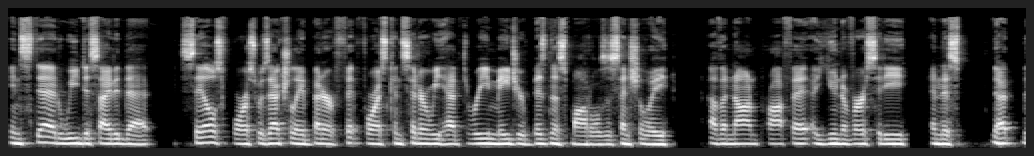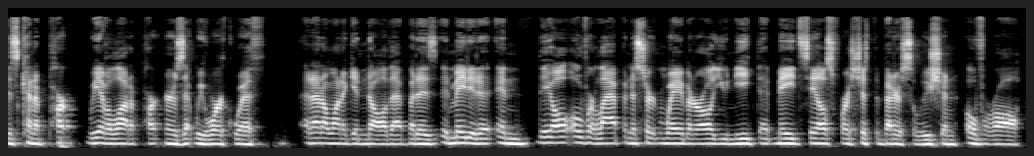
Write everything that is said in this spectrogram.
Instead, we decided that Salesforce was actually a better fit for us, considering we had three major business models essentially of a nonprofit, a university, and this that this kind of part. We have a lot of partners that we work with, and I don't want to get into all that, but it made it, a, and they all overlap in a certain way, but are all unique. That made Salesforce just the better solution overall.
